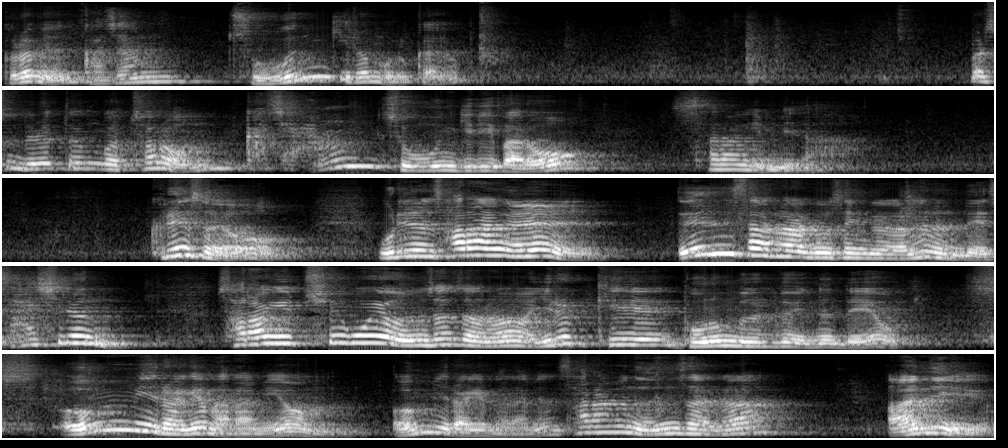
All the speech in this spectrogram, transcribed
그러면 가장 좋은 길은 뭘까요? 말씀드렸던 것처럼 가장 좋은 길이 바로 사랑입니다. 그래서요, 우리는 사랑을 은사라고 생각을 하는데 사실은 사랑이 최고의 은사잖아. 이렇게 보는 분들도 있는데요. 엄밀하게 말하면, 엄밀하게 말하면 사랑은 은사가 아니에요.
